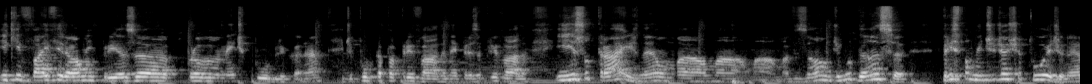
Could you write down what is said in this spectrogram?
e que vai virar uma empresa provavelmente pública, né? de pública para privada, né? empresa privada. E isso traz né, uma, uma, uma, visão de mudança, principalmente de atitude. Né?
